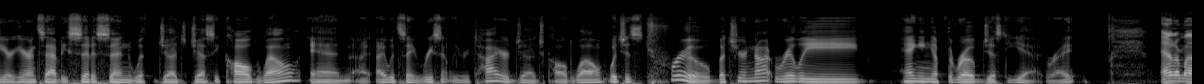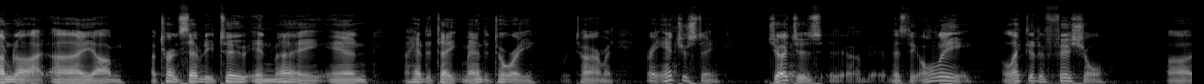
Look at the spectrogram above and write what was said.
We are here in Savvy Citizen with Judge Jesse Caldwell, and I, I would say recently retired Judge Caldwell, which is true, but you're not really hanging up the robe just yet, right? Adam, I'm not. I um, I turned 72 in May, and I had to take mandatory retirement. Very interesting. Judges, uh, that's the only elected official uh,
